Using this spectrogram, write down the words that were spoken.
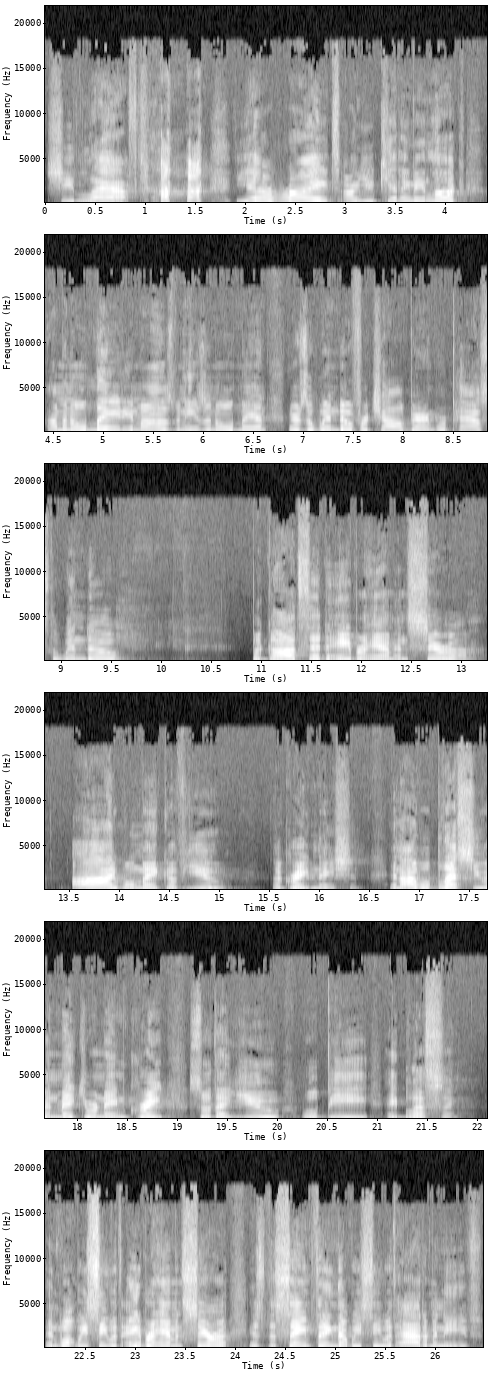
She laughed. yeah, right. Are you kidding me? Look, I'm an old lady and my husband, he's an old man. There's a window for childbearing. We're past the window. But God said to Abraham and Sarah, I will make of you a great nation. And I will bless you and make your name great so that you will be a blessing. And what we see with Abraham and Sarah is the same thing that we see with Adam and Eve.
